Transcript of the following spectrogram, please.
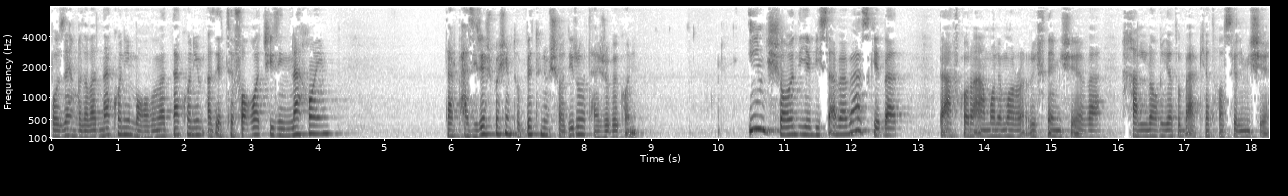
با ذهن قضاوت نکنیم مقاومت نکنیم از اتفاقات چیزی نخواهیم. در پذیرش باشیم تا بتونیم شادی رو تجربه کنیم. این شادی بی سبب است که بعد به افکار و اعمال ما ریخته میشه و خلاقیت و برکت حاصل میشه.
